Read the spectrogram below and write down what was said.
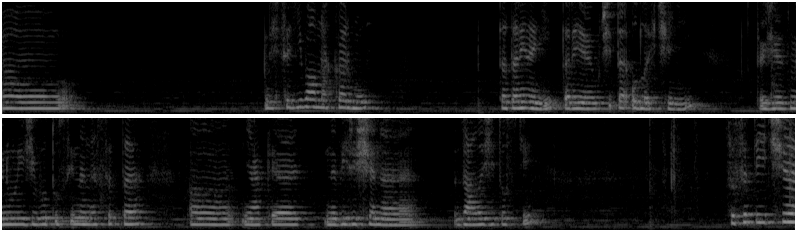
Uh, když se dívám na karmu, ta tady není, tady je určité odlehčení, takže z minulých životů si nenesete uh, nějaké nevyřešené záležitosti. Co se týče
